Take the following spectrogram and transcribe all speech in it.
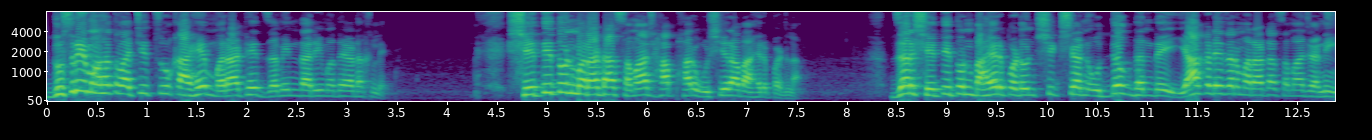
दुसरी महत्वाची चूक आहे मराठे जमीनदारीमध्ये अडकले. शेतीतून मराठा समाज हा फार उशिरा बाहेर पडला. जर शेतीतून बाहेर पडून शिक्षण उद्योगधंदे याकडे जर मराठा समाजाने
